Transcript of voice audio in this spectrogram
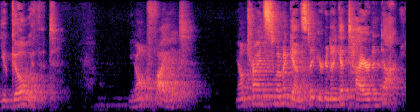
You go with it. You don't fight it. You don't try and swim against it. You're going to get tired and die.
